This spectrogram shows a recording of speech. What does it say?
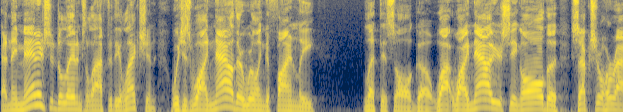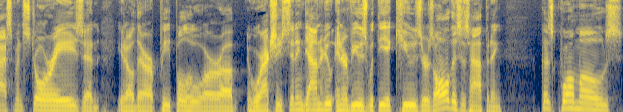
and they managed to delay it until after the election, which is why now they're willing to finally let this all go. Why, why now you're seeing all the sexual harassment stories, and you know there are people who are uh, who are actually sitting down to do interviews with the accusers. All this is happening because Cuomo's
